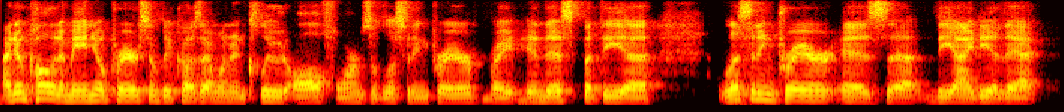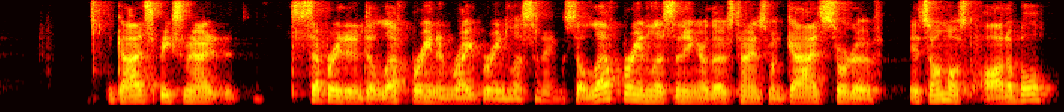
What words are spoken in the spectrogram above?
I don't call it Emmanuel prayer simply because I want to include all forms of listening prayer right in this. But the uh, listening prayer is uh, the idea that God speaks to me separated into left brain and right brain listening. So left brain listening are those times when God sort of it's almost audible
